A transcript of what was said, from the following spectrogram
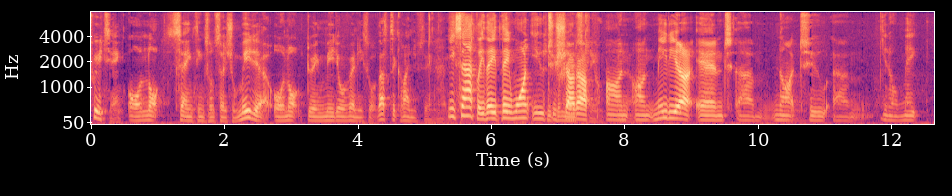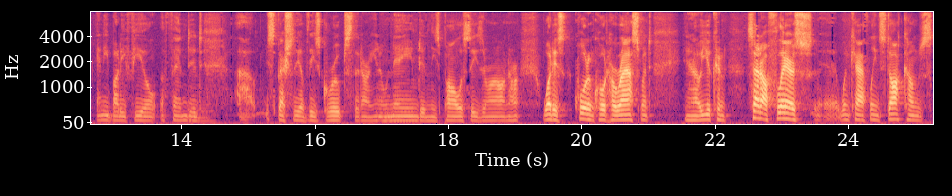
tweeting or not saying things on social media or not doing media of any sort. That's the kind of thing. Right? Exactly. They, they want you Keep to shut up clean, on, yeah. on media and um, not to um, you know make anybody feel offended. Mm. Uh, especially of these groups that are, you know, named in these policies or on her, what is quote unquote harassment. You know, you can set off flares uh, when Kathleen Stock comes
